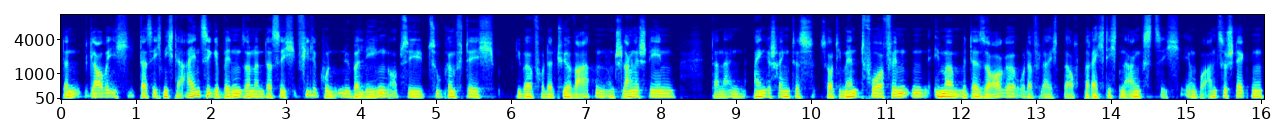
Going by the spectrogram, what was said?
dann glaube ich, dass ich nicht der Einzige bin, sondern dass sich viele Kunden überlegen, ob sie zukünftig lieber vor der Tür warten und Schlange stehen, dann ein eingeschränktes Sortiment vorfinden, immer mit der Sorge oder vielleicht auch berechtigten Angst, sich irgendwo anzustecken,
